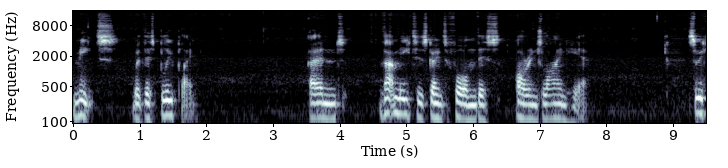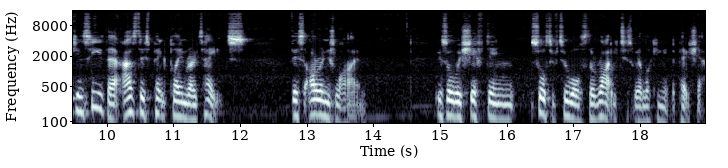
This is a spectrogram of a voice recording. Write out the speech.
meets with this blue plane and that meet is going to form this orange line here so we can see that as this pink plane rotates this orange line is always shifting sort of towards the right as we're looking at the picture.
